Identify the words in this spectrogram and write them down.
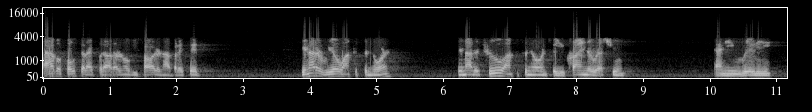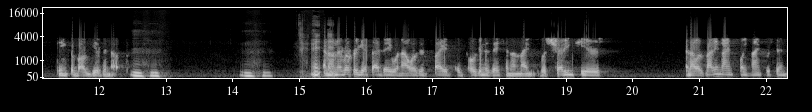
I have a post that I put out. I don't know if you saw it or not, but I said, "You're not a real entrepreneur. You're not a true entrepreneur until you cry in the restroom and you really think about giving up." Mm-hmm. Mm-hmm. And, and, I'll never forget that day when I was inside an organization and I was shedding tears, and I was 99.9%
